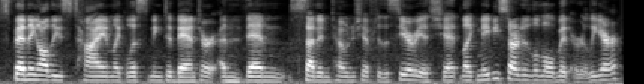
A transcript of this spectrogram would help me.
spending all these time like listening to banter and then sudden tone shift to the serious shit. Like maybe start it a little bit earlier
